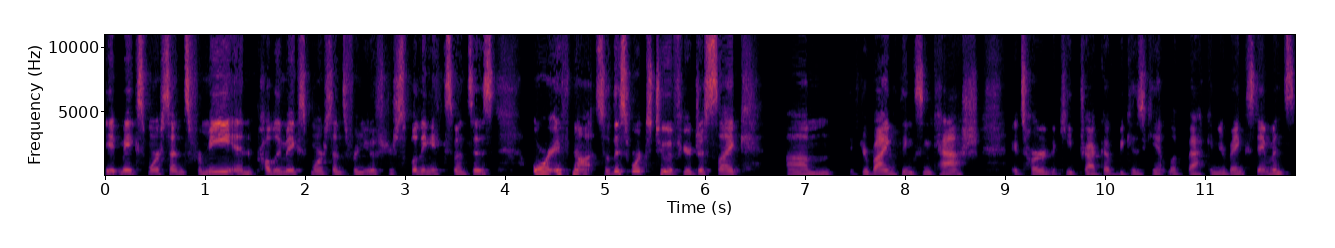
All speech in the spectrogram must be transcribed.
it makes more sense for me and probably makes more sense for you if you're splitting expenses or if not. So this works too if you're just like um, if you're buying things in cash, it's harder to keep track of because you can't look back in your bank statements.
